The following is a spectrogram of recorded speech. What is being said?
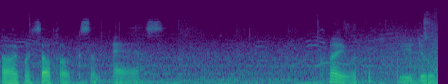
I like myself up because I'm ass. Klay, what the f are you doing?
